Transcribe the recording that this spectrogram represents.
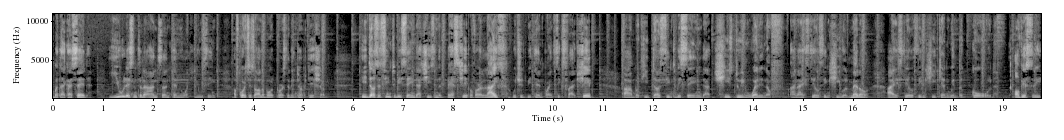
But like I said, you listen to the answer and tell me what you think. Of course, it's all about personal interpretation. He doesn't seem to be saying that she's in the best shape of her life, which would be 10.65 shape. Um, but he does seem to be saying that she's doing well enough, and I still think she will medal. I still think she can win the gold. Obviously,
